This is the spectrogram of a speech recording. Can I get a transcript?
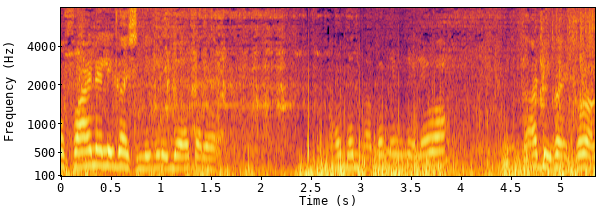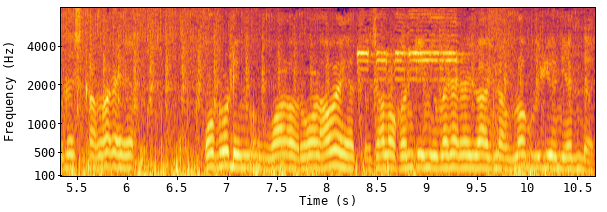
તો ફાઇનલી ગશ નીકળી ગયા અત્યારે. ભાઈબંધના બનાવીને લેવા. ગાડી ભાઈ થોડા ડસકા મારે છે. ઓફરોડિંગ વાળો રોડ આવે તો ચાલો કન્ટિન્યુ બને રહેજો આજના વ્લોગ વિડીયોની અંદર.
